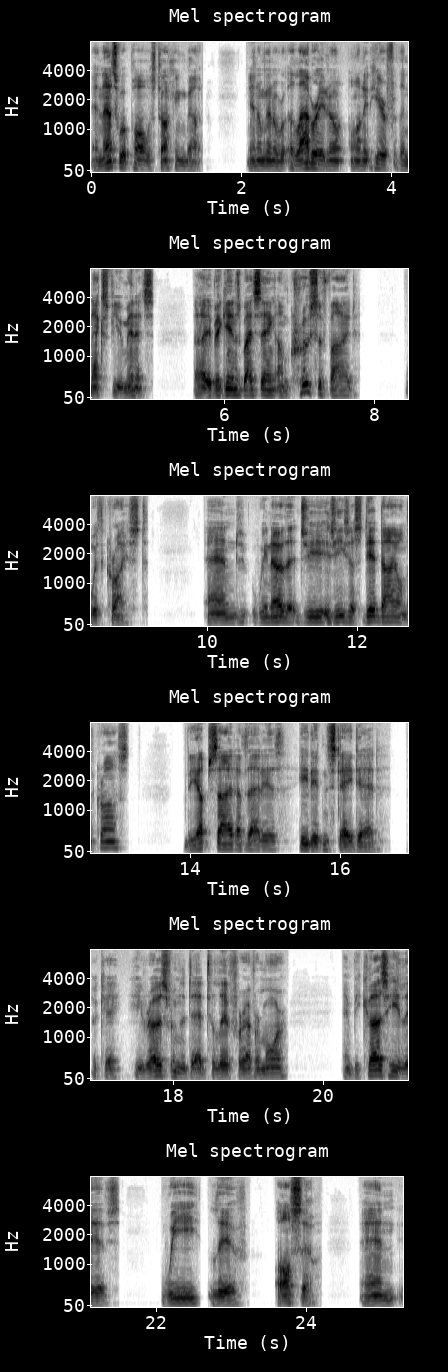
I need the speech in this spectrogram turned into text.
And that's what Paul was talking about. And I'm going to elaborate on, on it here for the next few minutes. Uh, it begins by saying, I'm crucified with Christ. And we know that G- Jesus did die on the cross. The upside of that is he didn't stay dead. Okay? He rose from the dead to live forevermore. And because he lives, we live also. And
